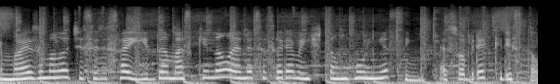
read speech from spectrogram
E mais uma notícia de saída, mas que não é necessariamente tão ruim assim. É sobre a Crystal.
